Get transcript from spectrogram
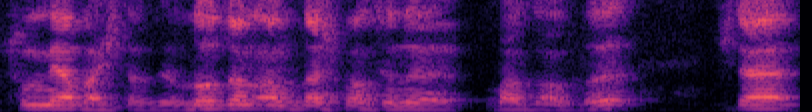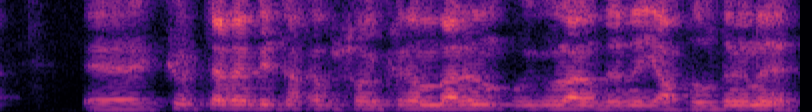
sunmaya başladı. Lozan Antlaşması'nı baz aldı. İşte e, Kürtlere bir takım soykırımların uygulandığını, yapıldığını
